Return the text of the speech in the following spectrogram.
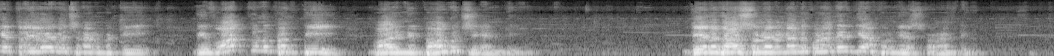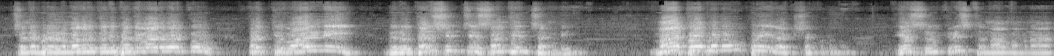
కీర్తన ఇరవై వచనాన్ని బట్టి మీ వాక్కును పంపి వారిని బాగు చేయండి. దీనదాసులైన నన్ను కూడా మీరు జ్ఞాపకం చేసుకోనండి చిన్నపిల్లలు మొదలుకొని పెద్దవారి వరకు ప్రతి వారిని మీరు దర్శించి సంధించండి. మా ప్రభును ప్రియరక్షకుడు యేసు క్రీస్తు నామమున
